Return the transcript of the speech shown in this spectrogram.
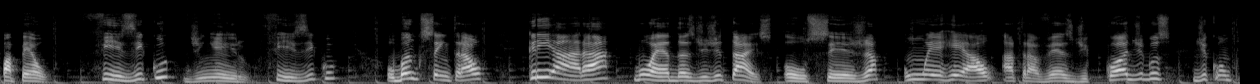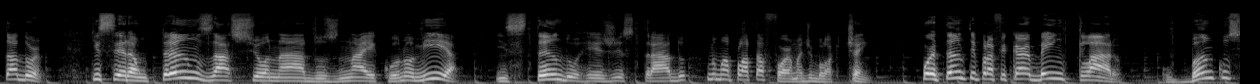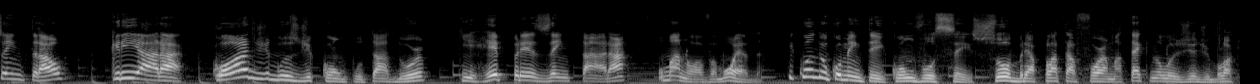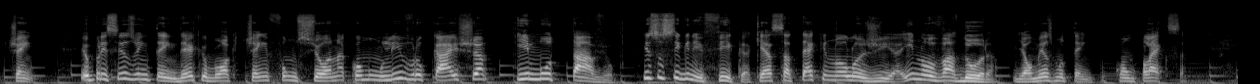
papel físico, dinheiro físico, o Banco Central criará moedas digitais, ou seja, um e-real através de códigos de computador, que serão transacionados na economia estando registrado numa plataforma de blockchain. Portanto, e para ficar bem claro, o Banco Central criará códigos de computador que representará uma nova moeda. E quando eu comentei com vocês sobre a plataforma tecnologia de blockchain, eu preciso entender que o blockchain funciona como um livro-caixa imutável. Isso significa que essa tecnologia inovadora e ao mesmo tempo complexa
